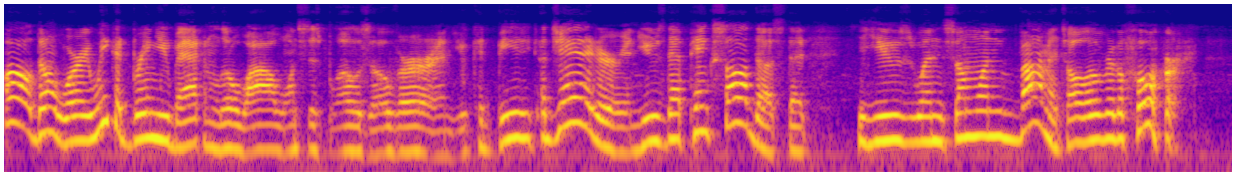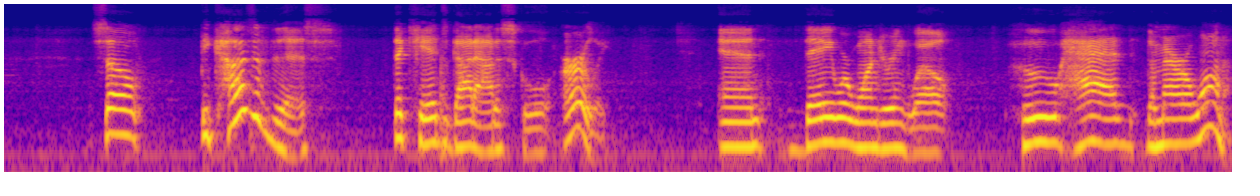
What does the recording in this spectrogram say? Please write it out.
Oh, don't worry. We could bring you back in a little while once this blows over. And you could be a janitor and use that pink sawdust that you use when someone vomits all over the floor. So, because of this, the kids got out of school early. And they were wondering, well, who had the marijuana?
